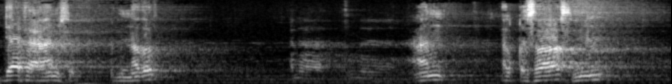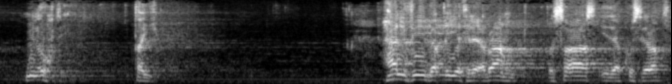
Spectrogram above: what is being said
دافع عن ابن أنا أنا عن القصاص من من أخته. طيب. هل في بقية العظام قصاص إذا كسرت؟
